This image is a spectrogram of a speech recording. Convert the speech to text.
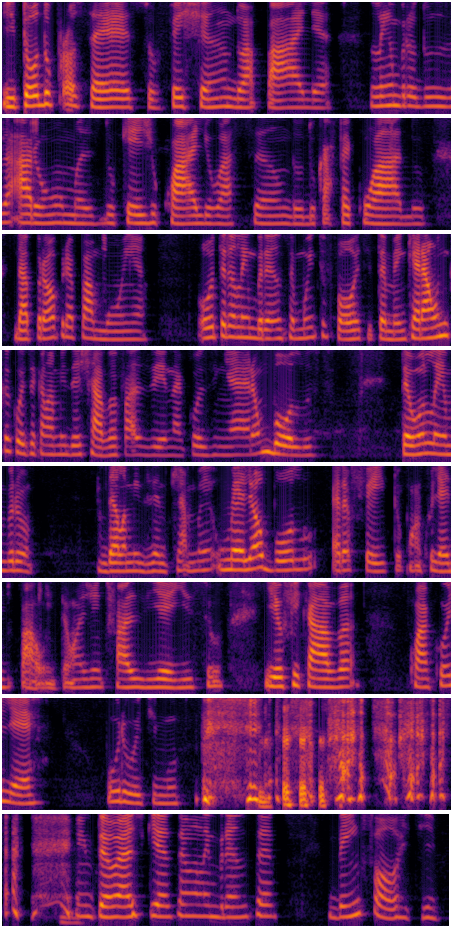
e todo o processo, fechando a palha. Lembro dos aromas do queijo coalho assando, do café coado, da própria pamonha. Outra lembrança muito forte também, que era a única coisa que ela me deixava fazer na cozinha, eram bolos. Então eu lembro dela me dizendo que me... o melhor bolo era feito com a colher de pau. Então a gente fazia isso e eu ficava com a colher por último. então acho que essa é uma lembrança bem forte.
